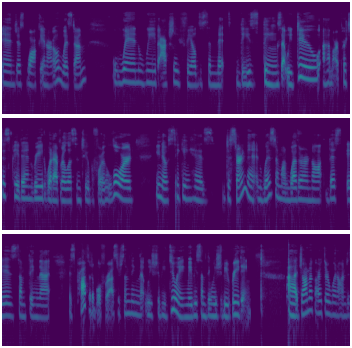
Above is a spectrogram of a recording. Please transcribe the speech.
and just walk in our own wisdom when we've actually failed to submit these things that we do um, or participate in, read, whatever, listen to before the Lord, you know, seeking His discernment and wisdom on whether or not this is something that is profitable for us or something that we should be doing, maybe something we should be reading. Uh, John MacArthur went on to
